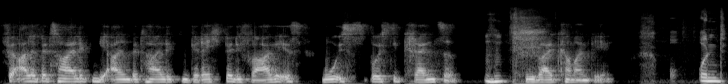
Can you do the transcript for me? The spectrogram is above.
für alle Beteiligten, die allen Beteiligten gerecht wird. Die Frage ist, wo ist, wo ist die Grenze? Mhm. Wie weit kann man gehen? Und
